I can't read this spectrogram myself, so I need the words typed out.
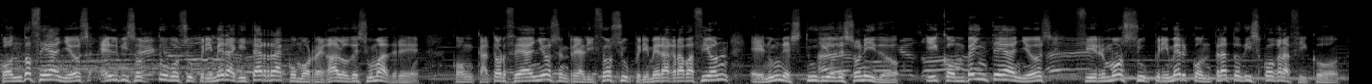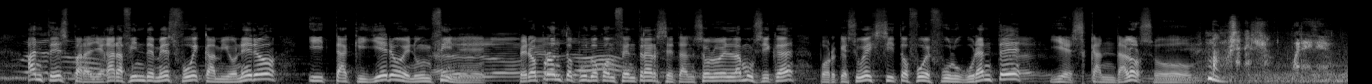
Con 12 años, Elvis obtuvo su primera guitarra como regalo de su madre. Con 14 años realizó su primera grabación en un estudio de sonido. Y con 20 años firmó su primer contrato discográfico. Antes, para llegar a fin de mes, fue camionero y taquillero en un cine. Pero pronto pudo concentrarse tan solo en la música porque su éxito fue fulgurante y escandaloso. Vamos a verlo. Buena idea.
